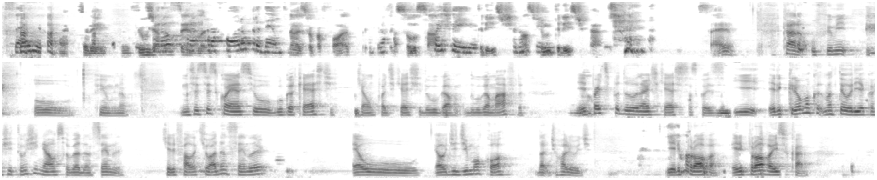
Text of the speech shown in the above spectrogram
Sério? É, chorei. O filme de Adam pra, Sandler. pra fora ou pra dentro? Não, isso foi pra fora. Foi, Foi pra foi fora. soluçado. Foi feio. Triste. Chorou Nossa, feio. filme triste, cara. Sério? Cara, o filme. O filme, não. Não sei se vocês conhecem o GugaCast, que é um podcast do Guga, do Guga Mafra. Ele Não. participa do Nerdcast, essas coisas. E ele criou uma, uma teoria que eu achei tão genial sobre o Adam Sandler, que ele fala que o Adam Sandler é o é o Didi Mocó de Hollywood. E ele prova, ele prova isso, cara.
